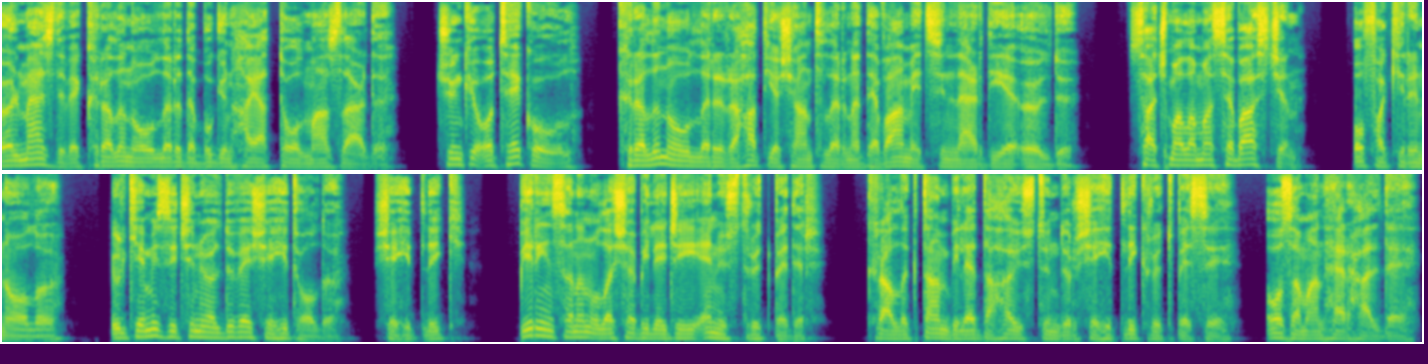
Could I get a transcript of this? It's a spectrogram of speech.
ölmezdi ve kralın oğulları da bugün hayatta olmazlardı. Çünkü o tek oğul, kralın oğulları rahat yaşantılarına devam etsinler diye öldü. Saçmalama Sebastian. O fakirin oğlu, ülkemiz için öldü ve şehit oldu. Şehitlik, bir insanın ulaşabileceği en üst rütbedir. Krallıktan bile daha üstündür şehitlik rütbesi. O zaman herhalde,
